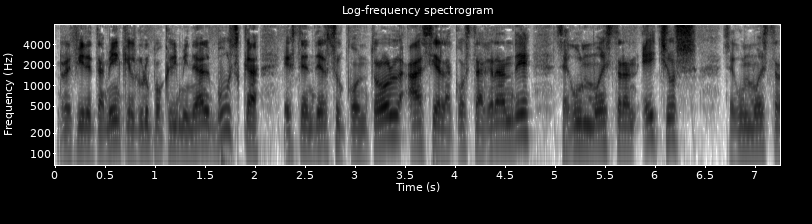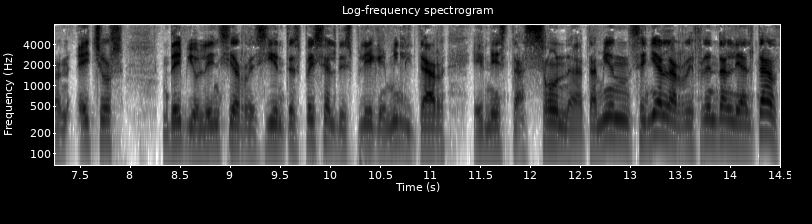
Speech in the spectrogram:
Refiere también que el grupo criminal busca extender su control hacia la Costa Grande, según muestran hechos, según muestran hechos de violencia reciente, especial despliegue militar en esta zona. También señala, refrendan lealtad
